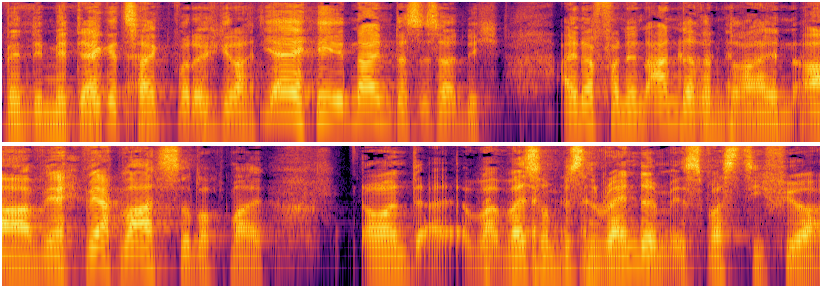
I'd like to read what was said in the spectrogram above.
wenn mir der gezeigt wurde, habe ich gedacht, yay, nein, das ist er nicht. Einer von den anderen dreien. Ah, wer, wer warst du noch mal? Und äh, weil es so ein bisschen random ist, was die für,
